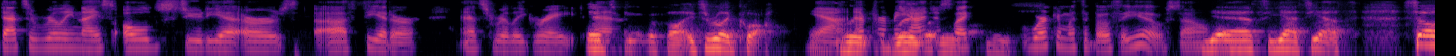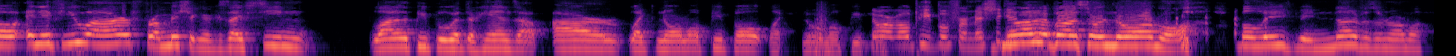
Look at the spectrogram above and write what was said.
that's a really nice old studio or uh, theater, and it's really great. It's and beautiful. It's really cool. yeah, Great- and for me, great I just little like working with the both of you. So Yes, yes, yes. So, and if you are from Michigan, because I've seen a lot of the people with their hands up are like normal people, like normal people. normal people from Michigan. None of us are normal. Believe me, none of us are normal.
